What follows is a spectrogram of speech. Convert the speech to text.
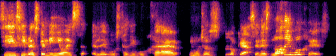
sí, si ves que el niño es, le gusta dibujar, muchos lo que hacen es, no dibujes.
